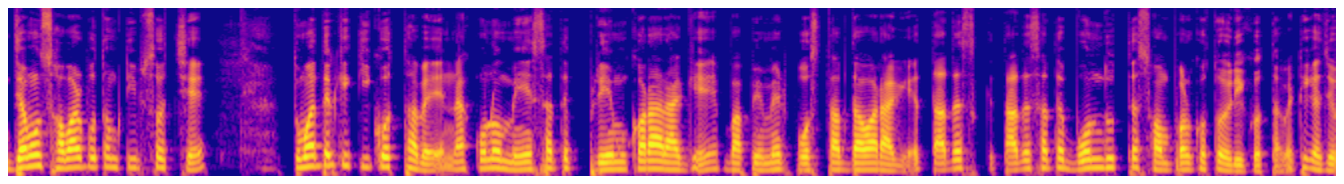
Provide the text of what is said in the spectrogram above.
যেমন সবার প্রথম টিপস হচ্ছে তোমাদেরকে কি করতে হবে? না কোনো মেয়ের সাথে প্রেম করার আগে বা প্রেমের প্রস্তাব দেওয়ার আগে তাদের তাদের সাথে বন্ধুত্বের সম্পর্ক তৈরি করতে হবে, ঠিক আছে?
